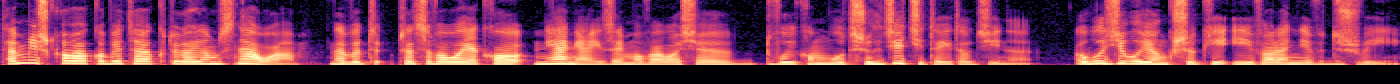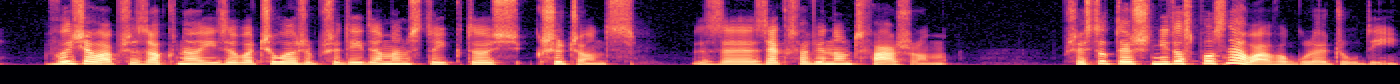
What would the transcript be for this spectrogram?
Tam mieszkała kobieta, która ją znała. Nawet pracowała jako niania i zajmowała się dwójką młodszych dzieci tej rodziny. Obudziły ją krzyki i walenie w drzwi. Wyjrzała przez okno i zobaczyła, że przed jej domem stoi ktoś krzycząc, z zakrwawioną twarzą. Przez to też nie rozpoznała w ogóle Judy.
